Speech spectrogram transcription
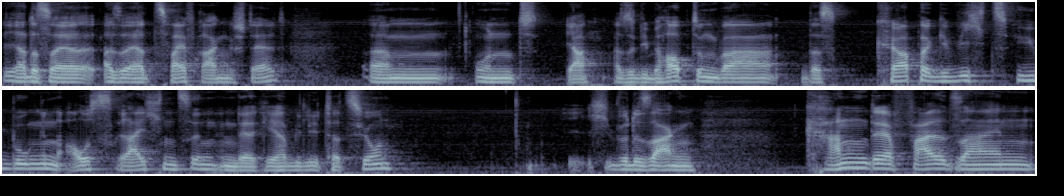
Ja, das war ja, also er hat zwei Fragen gestellt. Ähm, und ja, also die Behauptung war, dass Körpergewichtsübungen ausreichend sind in der Rehabilitation. Ich würde sagen, kann der Fall sein,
